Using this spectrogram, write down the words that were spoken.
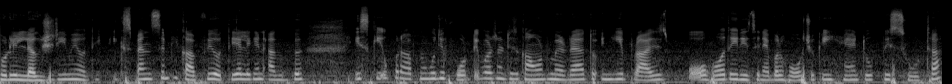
थोड़ी लग्जरी में होती है। एक्सपेंसिव भी काफ़ी होती है, लेकिन अब इसके ऊपर आप लोगों को जो फोर्टी परसेंट डिस्काउंट मिल रहा है तो इनकी प्राइस बहुत ही रिजनेबल हो चुकी हैं। टू पीस सूट था।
